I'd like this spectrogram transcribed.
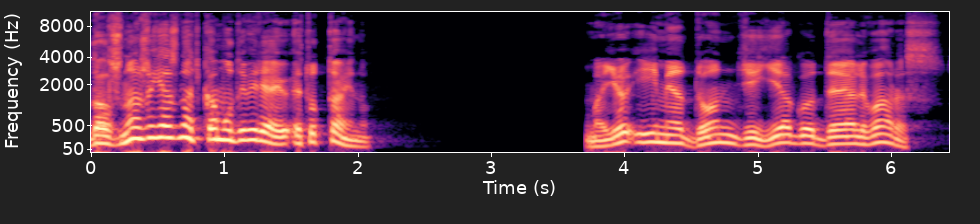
Должна же я знать, кому доверяю эту тайну. Мое имя Дон Диего де Альварес.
